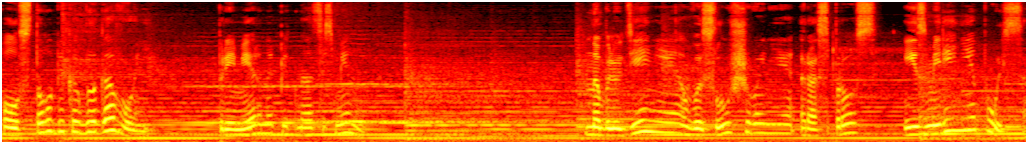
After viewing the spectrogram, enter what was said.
Полстолбика благовоний. Примерно 15 минут. Наблюдение, выслушивание, расспрос и измерение пульса.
